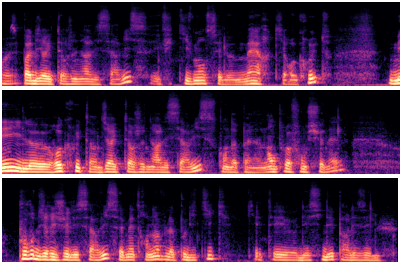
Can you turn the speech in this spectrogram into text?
ce n'est pas le directeur général des services. Effectivement, c'est le maire qui recrute, mais il recrute un directeur général des services, qu'on appelle un emploi fonctionnel, pour diriger les services et mettre en œuvre la politique qui a été euh, décidée par les élus.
